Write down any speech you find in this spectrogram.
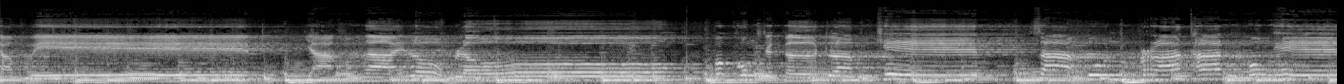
กรรมเวรอย่างงมงายโลภโลเพราะคงจะเกิดลำเค็นสร้างบุญพระท่านคงเห็น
